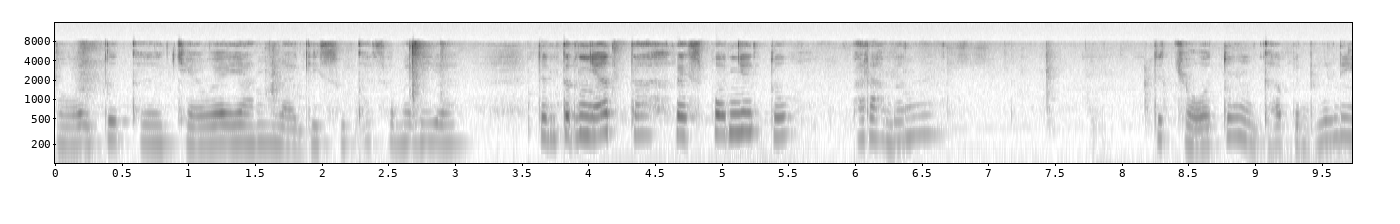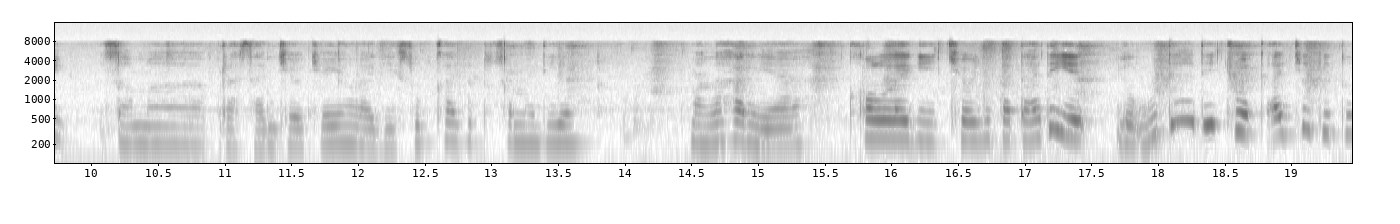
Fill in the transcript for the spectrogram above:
cowok itu ke cewek yang lagi suka sama dia? Dan ternyata responnya tuh parah banget itu cowok tuh nggak peduli sama perasaan cewek-cewek yang lagi suka gitu sama dia. Malahan ya kalau lagi ceweknya patah hati ya ya udah dia cuek aja gitu.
